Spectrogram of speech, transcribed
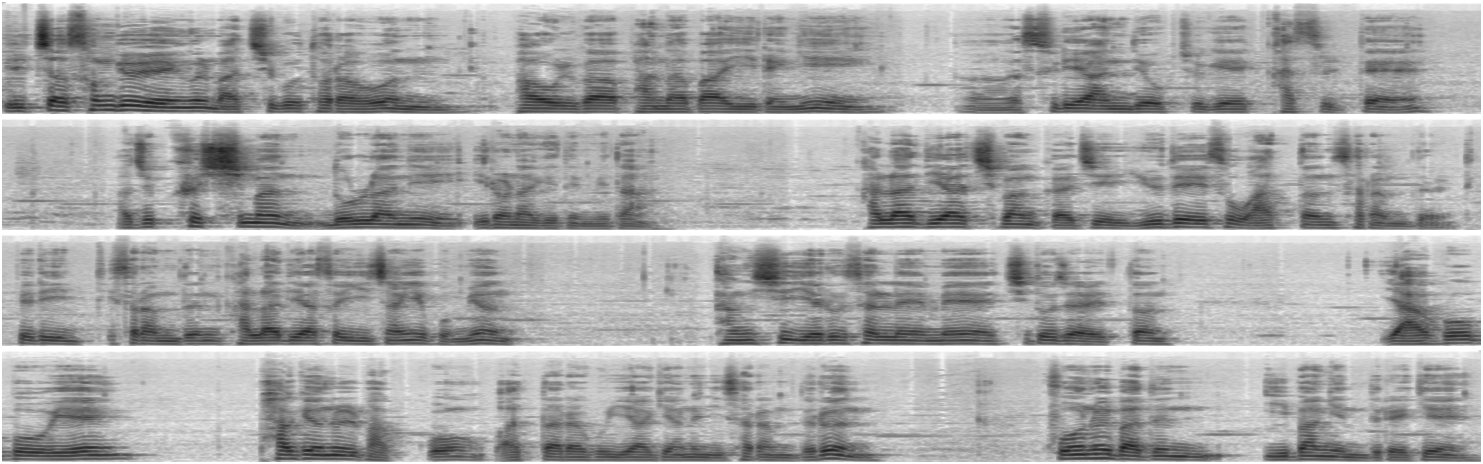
1차 선교 여행을 마치고 돌아온 바울과 바나바 일행이 어, 수리아 안디옥 쪽에 갔을 때 아주 크 심한 논란이 일어나게 됩니다. 갈라디아 지방까지 유대에서 왔던 사람들, 특별히 이 사람들은 갈라디아서 2장에 보면 당시 예루살렘의 지도자였던 야고보의 파견을 받고 왔다라고 이야기하는 이 사람들은 구원을 받은 이방인들에게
